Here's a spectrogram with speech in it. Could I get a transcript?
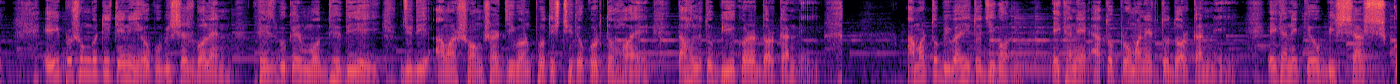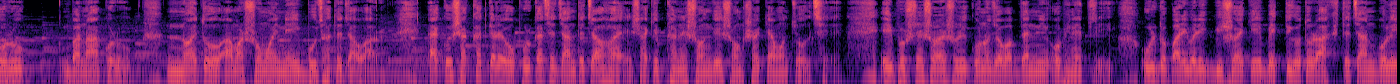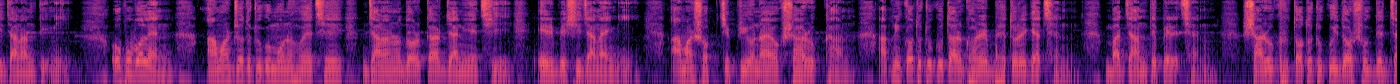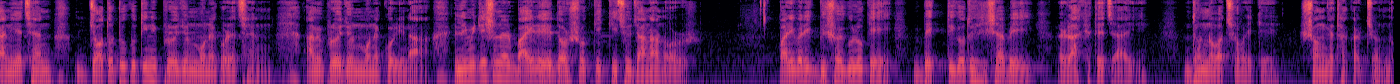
এই প্রসঙ্গটি টেনে অপু বিশ্বাস বলেন, ফেসবুকের মধ্যে দিয়েই যদি আমার সংসার জীবন প্রতিষ্ঠিত করতে হয়, তাহলে তো বিয়ে করার দরকার নেই। আমার তো বিবাহিত জীবন, এখানে এত প্রমাণের তো দরকার নেই। এখানে কেউ বিশ্বাস করুক বা না করুক, নয়তো আমার সময় নেই বুঝাতে যাওয়ার। একই সাক্ষাৎকারে অপুর কাছে জানতে চাওয়া হয়, সাকিব খানের সঙ্গে সংসার কেমন চলছে? এই প্রশ্নে সরাসরি কোনো জবাব দেননি অভিনেত্রী। উল্টো পারিবারিক বিষয়কে ব্যক্তিগত রাখতে চান বলেই জানান তিনি। অপু বলেন, আমার যতটুকু মনে হয়েছে, জানানো দরকার জানিয়েছি, এর বেশি জানাইনি। আমার সবচেয়ে প্রিয় নায়ক শাহরুখ খান। আপনি কতটুকু তার ঘরের ভেতরে গেছেন বা জানতে পেরেছেন? শাহরুখ ততটুকুই দর্শকদের জানিয়েছেন, যতটুকু তিনি প্রয়োজন মনে করেছেন। আমি প্রয়োজন মনে করি না। লিমিটেশনের বাইরে দর্শককে কিছু জানানোর পারিবারিক বিষয়গুলোকে ব্যক্তিগত হিসাবেই রাখতে চাই। ধন্যবাদ সবাইকে সঙ্গে থাকার জন্য।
